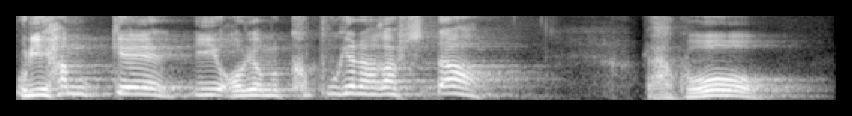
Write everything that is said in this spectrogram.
우리 함께 이 어려움을 극복해 나갑시다. 라고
